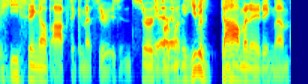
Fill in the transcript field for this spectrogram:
piecing up Optic in that series and Surge Yeah. Hardpoint. He was dominating them.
